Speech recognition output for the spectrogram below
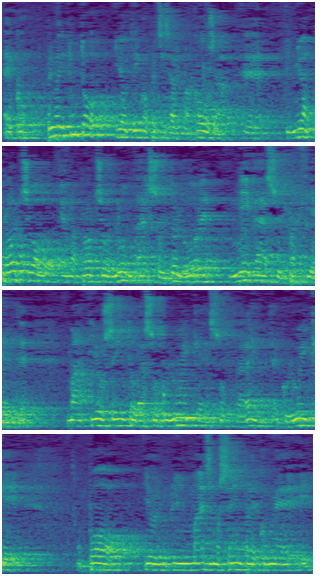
Ecco, prima di tutto io tengo a precisare una cosa, eh, il mio approccio è un approccio non verso il dolore né verso il paziente, ma io sento verso colui che è sofferente, colui che un po', io immagino sempre come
